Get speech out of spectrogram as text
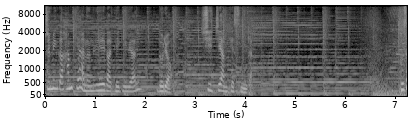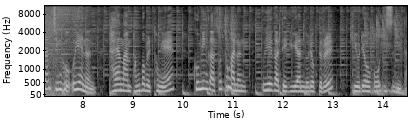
주민과 함께하는 의회가 되기 위한 노력 쉬지 않겠습니다. 부산 진구 의회는 다양한 방법을 통해 구민과 소통하는 의회가 되기 위한 노력들을 기울여 오고 있습니다.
